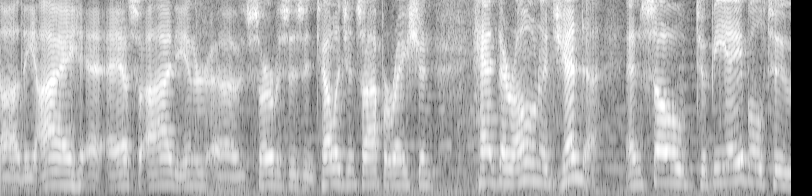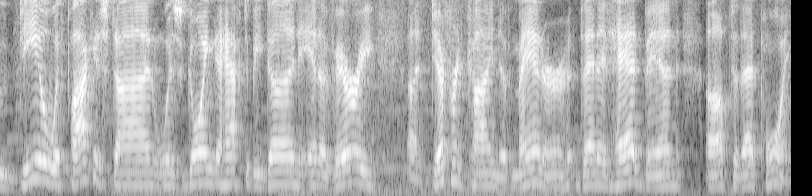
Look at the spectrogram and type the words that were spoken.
uh, the ISI, the Inter uh, Services Intelligence Operation, had their own agenda. And so to be able to deal with Pakistan was going to have to be done in a very uh, different kind of manner than it had been up to that point.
